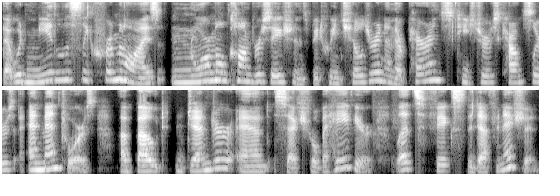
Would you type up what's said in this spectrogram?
that would needlessly criminalize normal conversations between children and their parents, teachers, counselors, and mentors about gender and sexual behavior. Let's fix the definition.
